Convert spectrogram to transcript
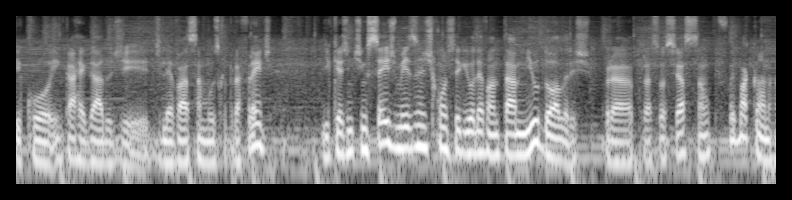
ficou encarregado de, de levar essa música para frente. E que a gente, em seis meses, a gente conseguiu levantar mil dólares para a associação, que foi bacana.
